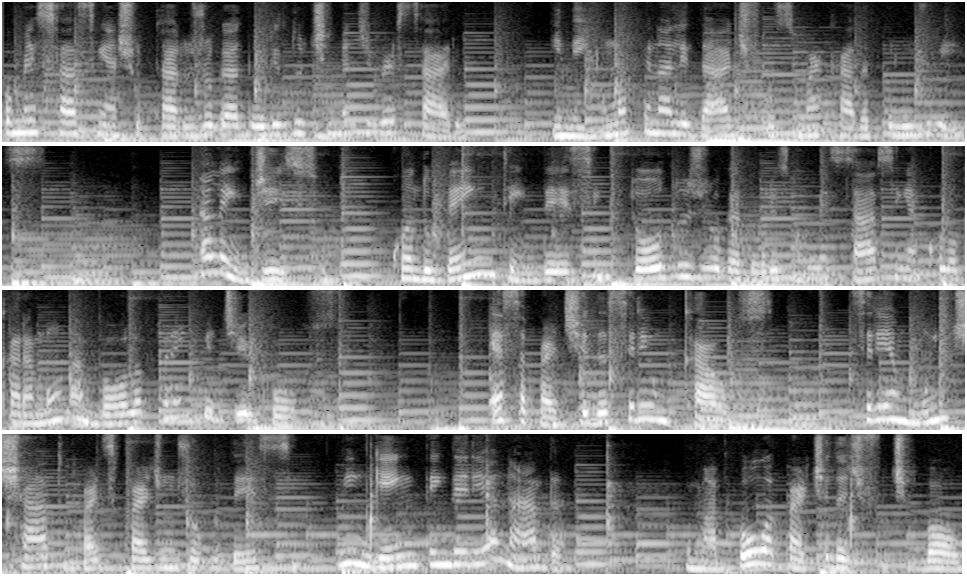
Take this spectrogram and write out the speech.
começassem a chutar os jogadores do time adversário e nenhuma penalidade fosse marcada pelo juiz. Além disso, quando bem entendessem, todos os jogadores começassem a colocar a mão na bola para impedir gols. Essa partida seria um caos. Seria muito chato participar de um jogo desse. Ninguém entenderia nada. Uma boa partida de futebol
